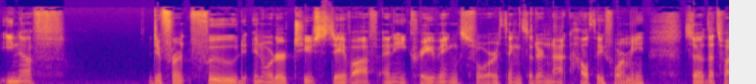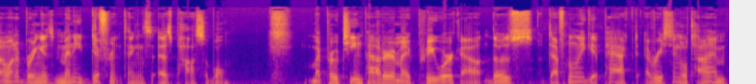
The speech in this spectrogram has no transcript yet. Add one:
enough different food in order to stave off any cravings for things that are not healthy for me. So that's why I want to bring as many different things as possible. My protein powder and my pre workout, those definitely get packed every single time.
